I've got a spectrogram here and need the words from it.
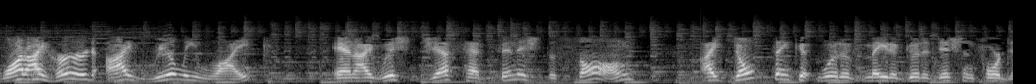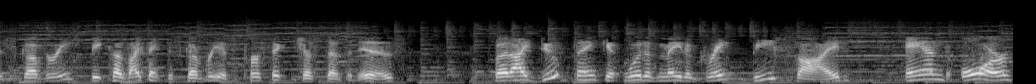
what I heard I really like, and I wish Jeff had finished the song. I don't think it would have made a good addition for Discovery because I think Discovery is perfect just as it is. But I do think it would have made a great B-side and or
